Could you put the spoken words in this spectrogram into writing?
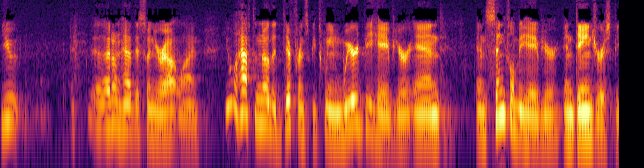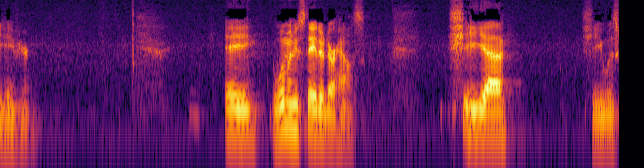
You, I don't have this on your outline. You will have to know the difference between weird behavior and, and sinful behavior and dangerous behavior a woman who stayed at our house. She, uh, she was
